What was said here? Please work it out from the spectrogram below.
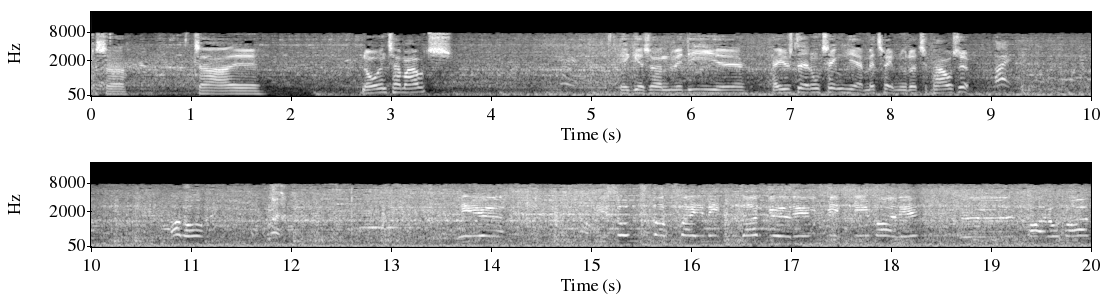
Og så tager øh, Norge en timeout. Jeg giver sådan, vil lige øh, have justeret nogle ting her med tre minutter til pause. Nej. Hallo. I, eh, de som stoppa i midten der, Gøril, Kikki, Marin, uh, øh, Aroman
